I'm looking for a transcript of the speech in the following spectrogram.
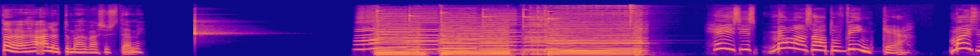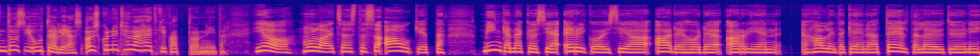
Toi on ihan älyttömän hyvä systeemi. Hei siis, me ollaan saatu vinkkejä. Mä olisin tosi utelias. Olisiko nyt hyvä hetki katsoa niitä? Joo, mulla on itse asiassa tässä auki, että minkä näköisiä erikoisia ADHD-arjen hallintakeinoja teiltä löytyy, niin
